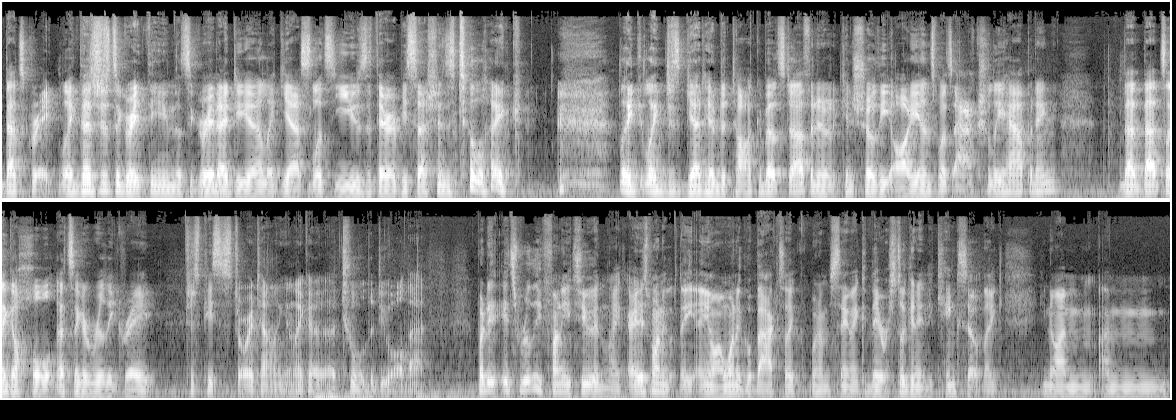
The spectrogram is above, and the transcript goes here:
That's great. Like, that's just a great theme. That's a great Mm-hmm. idea. Like, yes, let's use the therapy sessions to like, like, like just get him to talk about stuff, and it can show the audience what's actually happening. That that's like a whole. That's like a really great just piece of storytelling and like a, a tool to do all that. But it, it's really funny too and like i just want to you know i want to go back to like what i'm saying like they were still getting the kinks out like you know i'm i'm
